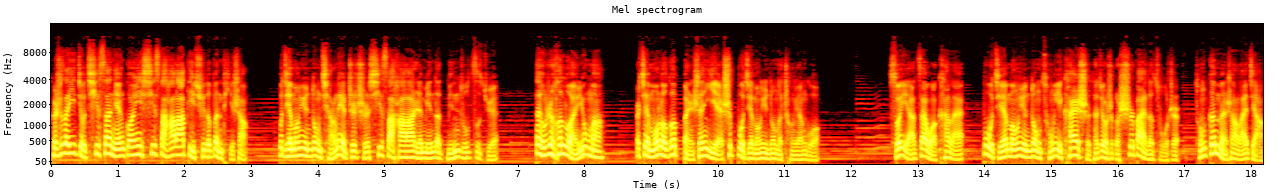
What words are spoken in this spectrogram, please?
可是，在一九七三年关于西撒哈拉地区的问题上，不结盟运动强烈支持西撒哈拉人民的民族自决，但有任何卵用吗？而且，摩洛哥本身也是不结盟运动的成员国，所以啊，在我看来。不结盟运动从一开始，它就是个失败的组织。从根本上来讲，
